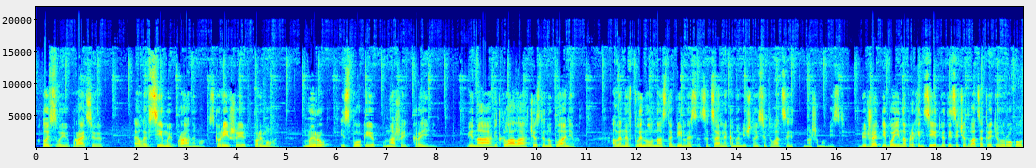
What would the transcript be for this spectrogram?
хтось своєю працею, але всі ми прагнемо скорішої перемоги, миру і спокою в нашій країні. Війна відклала частину планів, але не вплинула на стабільність соціально-економічної ситуації в нашому місті. Бюджетні бої наприкінці 2023 року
